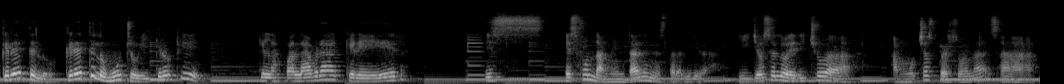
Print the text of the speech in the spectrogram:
créetelo, créetelo mucho y creo que, que la palabra creer es, es fundamental en nuestra vida. Y yo se lo he dicho a, a muchas personas, a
